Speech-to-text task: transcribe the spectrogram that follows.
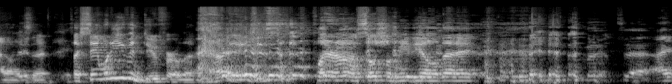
I don't either. It's like Sam, what do you even do for a living? How do you just play around on social media all day? but uh, I,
